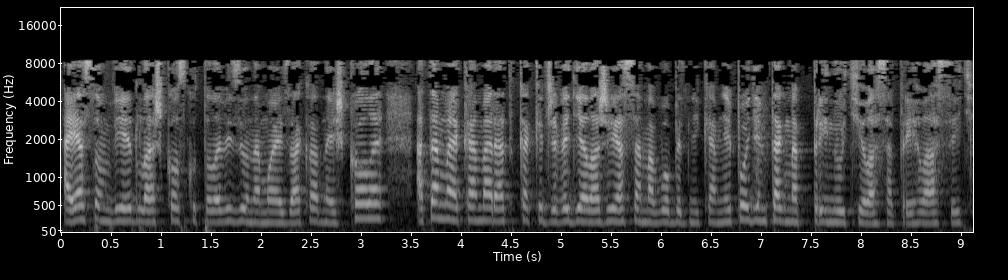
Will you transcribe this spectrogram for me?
A ja som viedla školskú televíziu na mojej základnej škole a tá moja kamarátka, keďže vedela, že ja sama vôbec nikam nepôjdem, tak ma prinútila sa prihlásiť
